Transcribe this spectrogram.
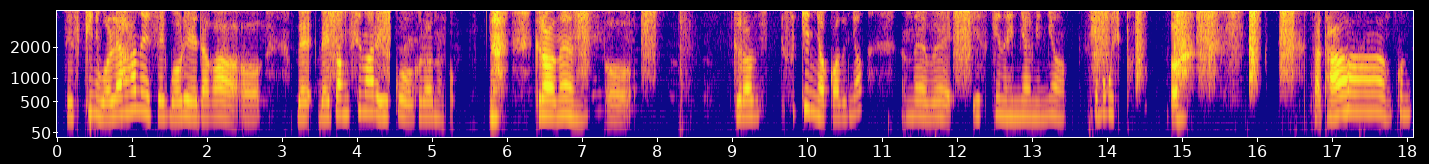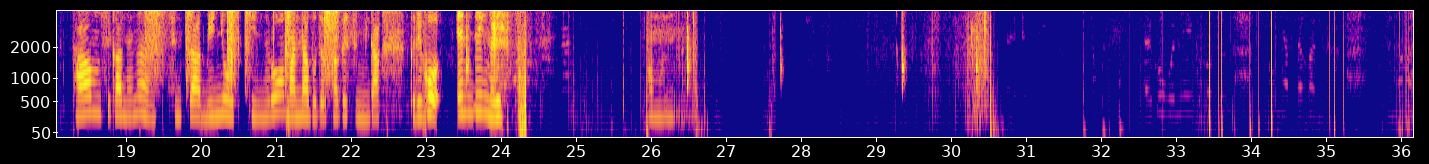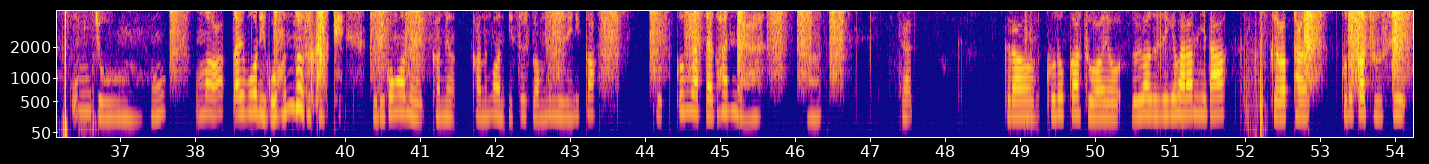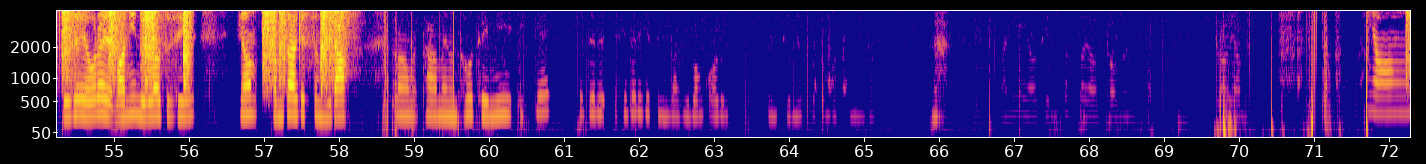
제 스킨이 원래 하늘색 머리에다가 어, 멜, 멜빵 치마를 입고 그러는 어, 그러는 어 그런 스- 스킨이었거든요. 근데 왜 이 스킨을 했냐면요. 해보고 싶어서. 어. 자 다음 콘 다음 시간에는 진짜 미녀 스킨으로 만나보도록 하겠습니다. 그리고 엔딩을 음. 꿈이죠. 어? 엄마가 딸 버리고 혼자서 그렇게 놀이공원을 가면 가는 건 있을 수 없는 일이니까 그 꿈이었다고 한다. 어? 자, 그럼 구독과 좋아요 눌러주시기 바랍니다. 그렇다 구독과 주시, 주세요를 많이 눌러주시면 감사하겠습니다. 그럼 다음에는 더 재미있게 해드리, 해드리겠습니다. 이번 거는 좀 재미없었던 것 같습니다. 아니에요. 재밌었어요. 저는. 그러면 안녕.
